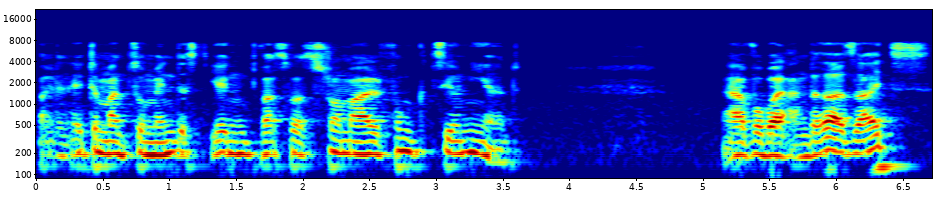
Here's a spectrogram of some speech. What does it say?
Weil dann hätte man zumindest irgendwas, was schon mal funktioniert. Ja, wobei andererseits,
